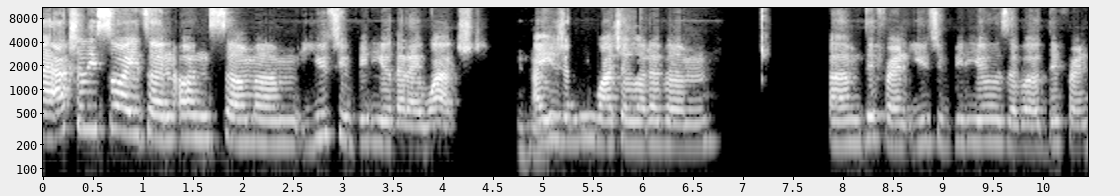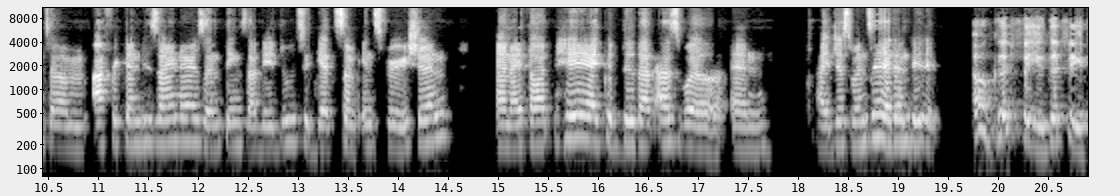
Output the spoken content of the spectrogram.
I actually saw it on on some um, YouTube video that I watched. Mm-hmm. I usually watch a lot of um, um, different YouTube videos about different um, African designers and things that they do to get some inspiration. And I thought, hey, I could do that as well. And I just went ahead and did it. Oh, good for you. Good for you.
